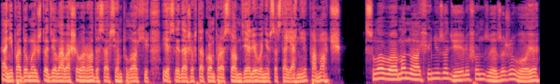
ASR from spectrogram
Они подумают, что дела вашего рода совсем плохи, если даже в таком простом деле вы не в состоянии помочь». Слова монахи не задели Фэнзе за живое.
